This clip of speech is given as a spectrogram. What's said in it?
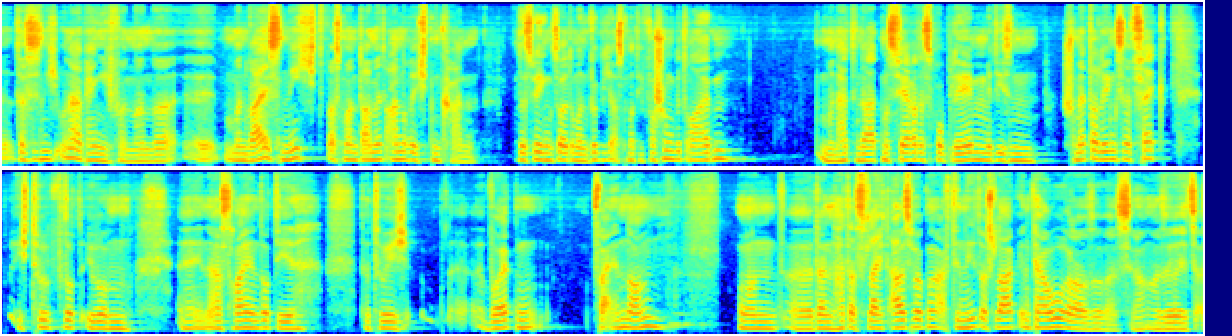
das ist nicht unabhängig voneinander. Äh, man weiß nicht, was man damit anrichten kann. Deswegen sollte man wirklich erstmal die Forschung betreiben. Man hat in der Atmosphäre das Problem mit diesem Schmetterlingseffekt. Ich tue dort über äh, in Australien dort die, da tue ich äh, Wolken verändern. Und äh, dann hat das vielleicht Auswirkungen auf den Niederschlag in Peru oder sowas. Ja? Also jetzt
